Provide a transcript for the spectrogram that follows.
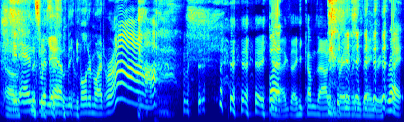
it ends with him, League. Voldemort. Rah! yeah, But- exactly. He comes out and brave and he's angry. right.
